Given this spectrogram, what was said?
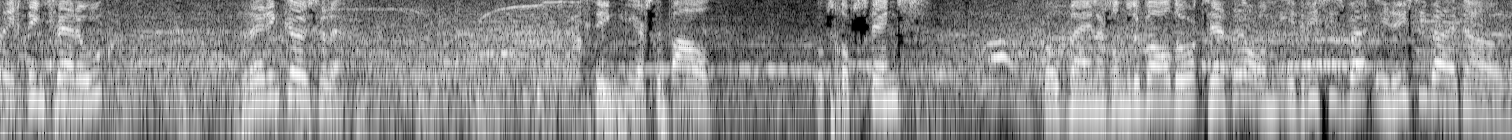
Richting verre hoek. Redding Keuzeleg. Richting eerste paal. Hoekschop Stengs. Koopmeiners onder de bal door. Zetten om bij, Idrissi bij te houden.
